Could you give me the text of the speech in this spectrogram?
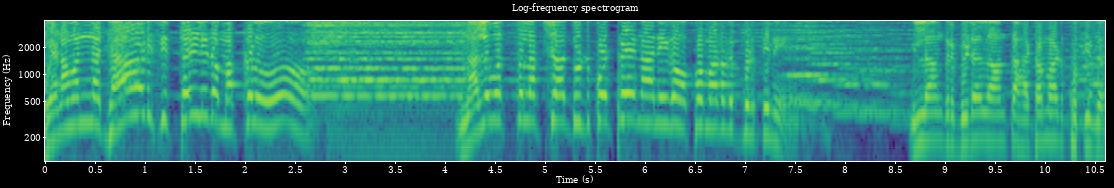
ಹೆಣವನ್ನ ಜಾಡಿಸಿ ತಳ್ಳಿದ ಮಕ್ಕಳು ನಲವತ್ತು ಲಕ್ಷ ದುಡ್ಡು ಕೊಟ್ರೆ ನಾನೀಗ ಒಪ್ಪ ಮಾಡೋದಕ್ ಬಿಡ್ತೀನಿ. ಇಲ್ಲ ಅಂದ್ರೆ ಬಿಡಲ್ಲ ಅಂತ ಹಠ ಮಾಡಿ ಕೂತಿದ್ರ.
